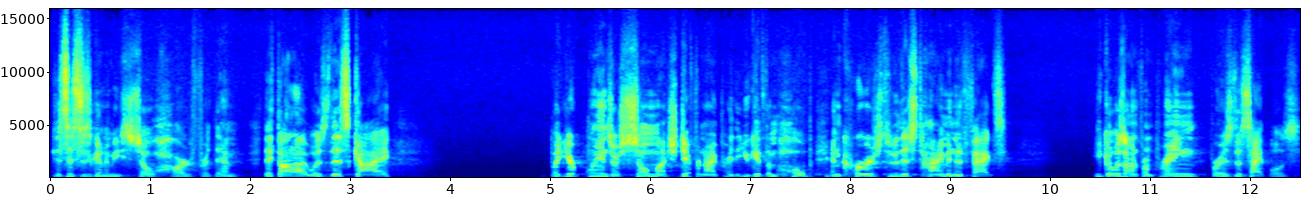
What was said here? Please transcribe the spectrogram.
because this is going to be so hard for them. They thought I was this guy, but your plans are so much different. I pray that you give them hope and courage through this time. And in fact, he goes on from praying for his disciples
